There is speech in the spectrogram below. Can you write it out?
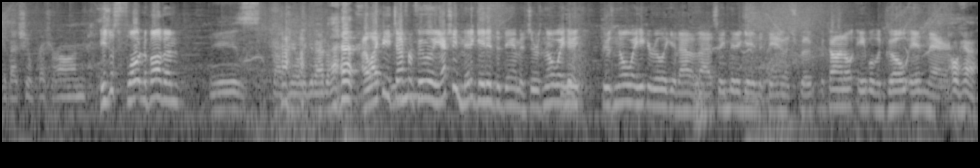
Get that shield pressure on. He's just floating above him. He's not gonna be able to get out of that. I like the attempt from Fumu. He actually mitigated the damage. There's no way he, Yeah. there's no way he could really get out of that. So he mitigated the damage. But Picano able to go in there. Oh yeah,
